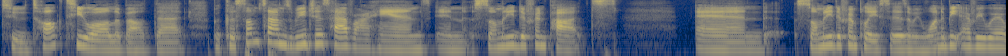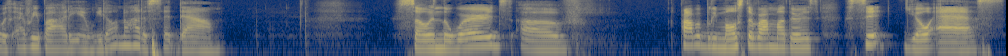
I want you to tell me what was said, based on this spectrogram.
to talk to you all about that because sometimes we just have our hands in so many different pots and so many different places, and we want to be everywhere with everybody, and we don't know how to sit down. So, in the words of probably most of our mothers, sit your ass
